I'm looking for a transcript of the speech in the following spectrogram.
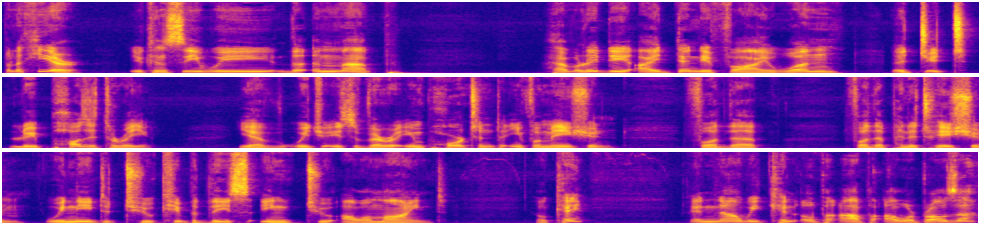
But here you can see we the Nmap have already identified one Git repository, yeah, which is very important information for the for the penetration. We need to keep this into our mind. Okay, and now we can open up our browser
